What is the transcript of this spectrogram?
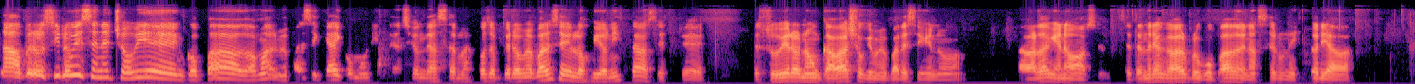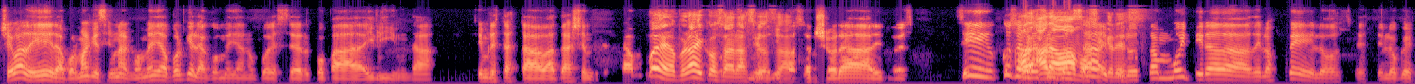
no, pero si lo hubiesen hecho bien, copado, a mal, me parece que hay como una intención de hacer las cosas, pero me parece que los guionistas este, se subieron a un caballo que me parece que no, la verdad que no, se, se tendrían que haber preocupado en hacer una historia llevadera, por más que sea una comedia, porque la comedia no puede ser copada y linda. Siempre está esta batalla entre Bueno, pero hay cosas graciosas. hacer llorar y todo eso. Sí, cosas Ahora, ahora graciosas vamos, si hay, pero querés. están muy tiradas de los pelos. Este, lo que,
